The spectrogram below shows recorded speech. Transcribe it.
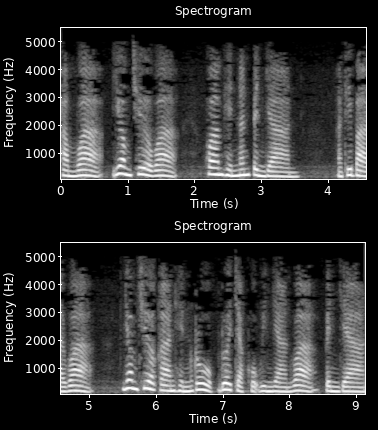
คำว่า ย่อมเชื่อว่า ความเห็นนั้นเป็นญาณ อธิบายว่า ย่อมเชื่อการเห็นรูปด้วยจักขวิญญาณว่าเป็นญาณ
